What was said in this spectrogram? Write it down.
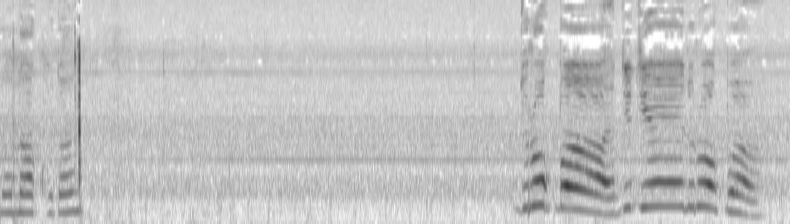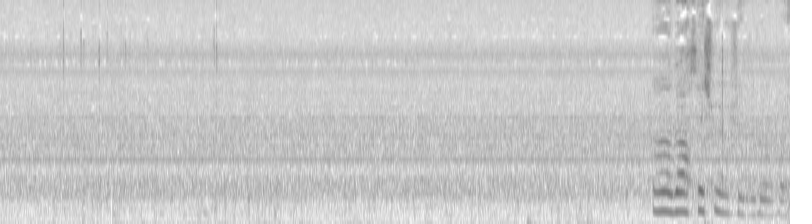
Monaco'dan. Drogba. Didier Drogba. Ha daha seçmemişiz Drogba'yı.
